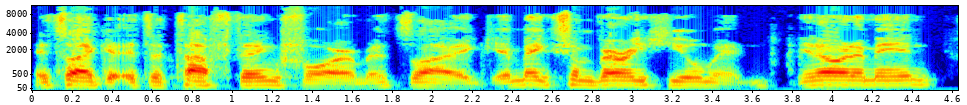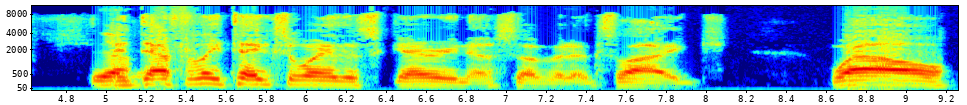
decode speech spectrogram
It's like it's a tough thing for him. It's like it makes him very human. You know what I mean? Yeah. It definitely takes away the scariness of it. It's like, well,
